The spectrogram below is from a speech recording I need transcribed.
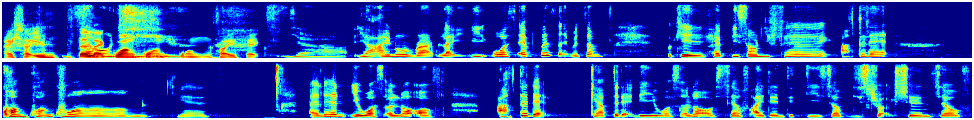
I shall install like quang quang Downhill. quang side effects. Yeah, yeah, I know, right? Like it was at first like macam, okay, happy sound effect. After that, quang quang quang. Yes, and then it was a lot of. After that, okay, after that day, it was a lot of self identity, self destruction, self.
